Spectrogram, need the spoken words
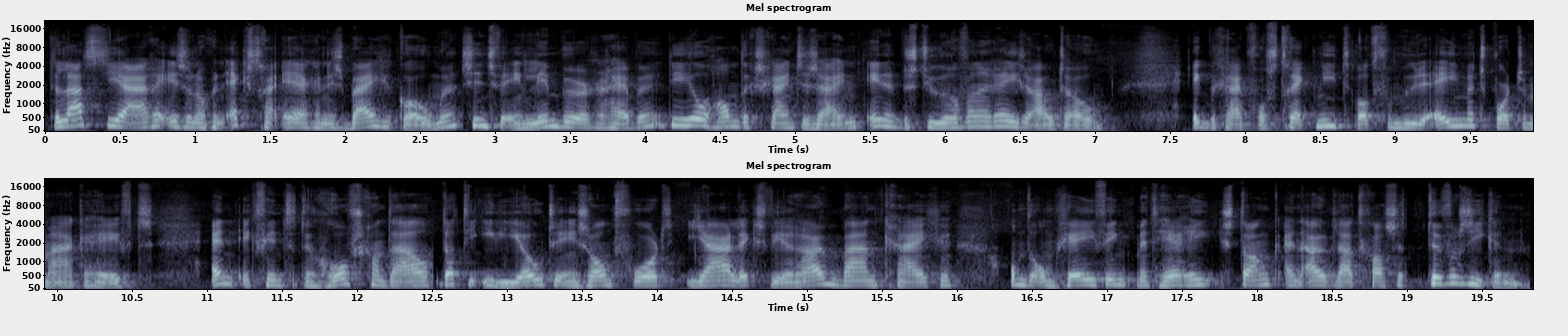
De laatste jaren is er nog een extra ergernis bijgekomen sinds we een Limburger hebben die heel handig schijnt te zijn in het besturen van een raceauto. Ik begrijp volstrekt niet wat Formule 1 met sport te maken heeft. En ik vind het een grof schandaal dat die idioten in Zandvoort jaarlijks weer ruim baan krijgen om de omgeving met herrie, stank en uitlaatgassen te verzieken.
